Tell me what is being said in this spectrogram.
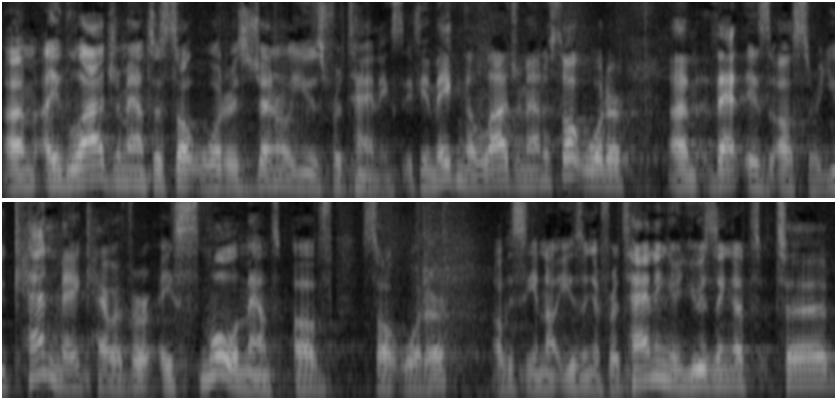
um, a large amount of salt water is generally used for tannings. If you're making a large amount of salt water, um, that is also. You can make, however, a small amount of salt water. Obviously, you're not using it for tanning, you're using it to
